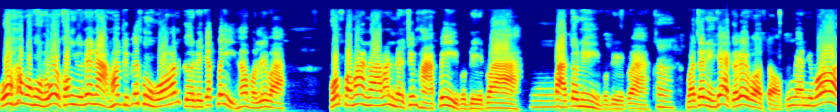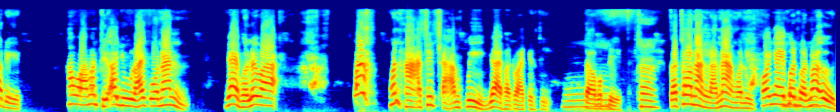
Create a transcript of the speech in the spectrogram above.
โอ้เฮาบ่ฮู้หรอกเว้ยของอยู่ในน้ำเฮาสิไปฮู้ว่ามันเกิดได้จักปีเฮาเพิ่นเลยว่า ผมประมาณว่ามันได้15ปีบักเดดว่าอืมป้าตัวนี้บักเดดว่าค่ะว่าเท่านี้ยายก็เลยบ่ตอบแม่นอยู่บ่เดดเฮาว่ามันสิอายุหลายกว่านั้นยายเพิ่นเลยว่าป่ะมัน53ปียายเพิ่นว่าจังซี่มต่อบักเดดค่ะก็เท่านั้นล่ะนางวันนี้พอใหญ่เพิ่นเพิ่นมาเอื่น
